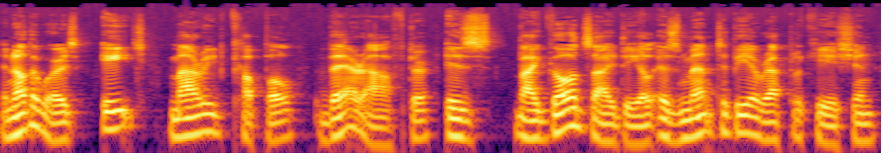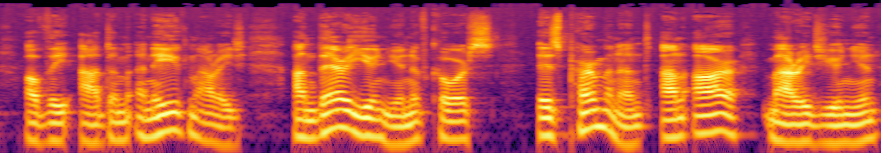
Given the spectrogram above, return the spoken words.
In other words, each married couple thereafter is, by God's ideal, is meant to be a replication of the Adam and Eve marriage, and their union, of course, is permanent, and our marriage union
